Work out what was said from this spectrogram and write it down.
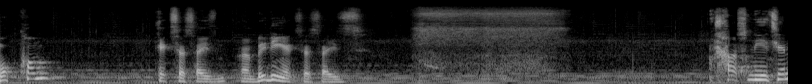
মোক্ষম এক্সারসাইজ ব্রিদিং এক্সারসাইজ শ্বাস নিয়েছেন,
